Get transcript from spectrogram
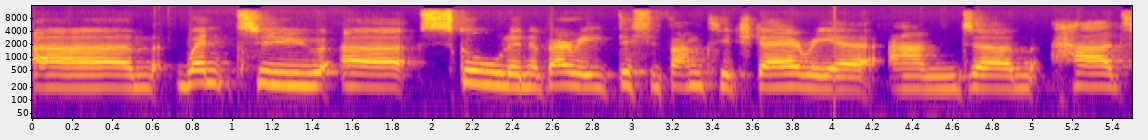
Um, went to uh, school in a very disadvantaged area and um, had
